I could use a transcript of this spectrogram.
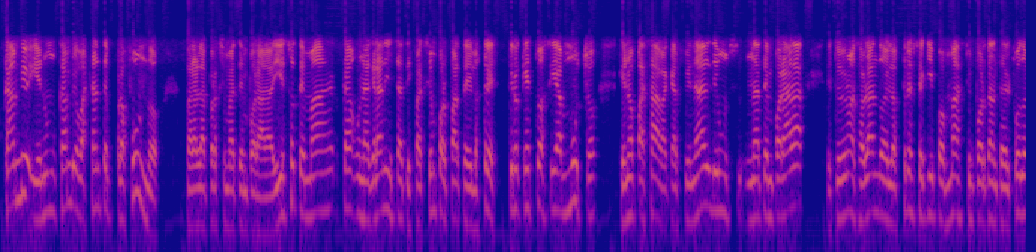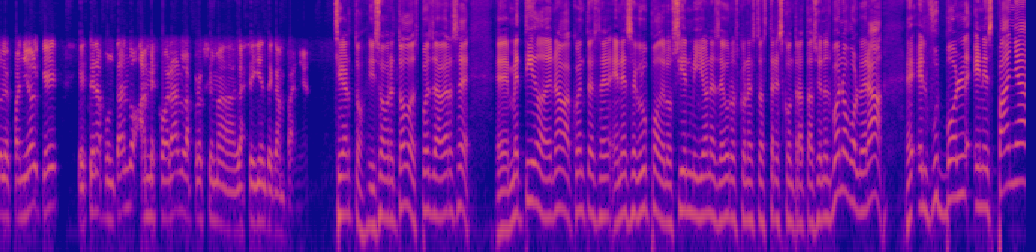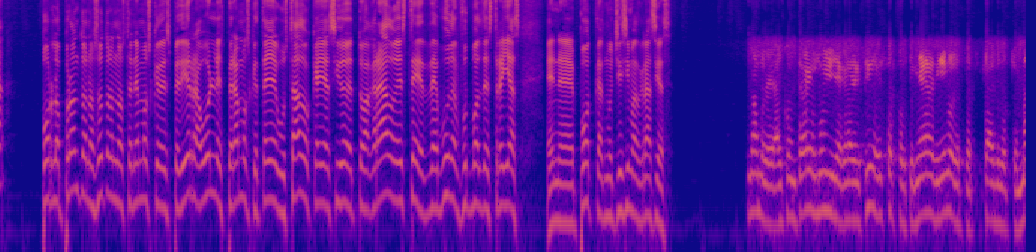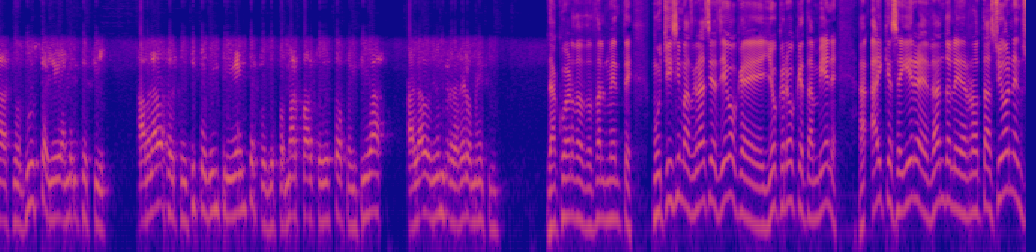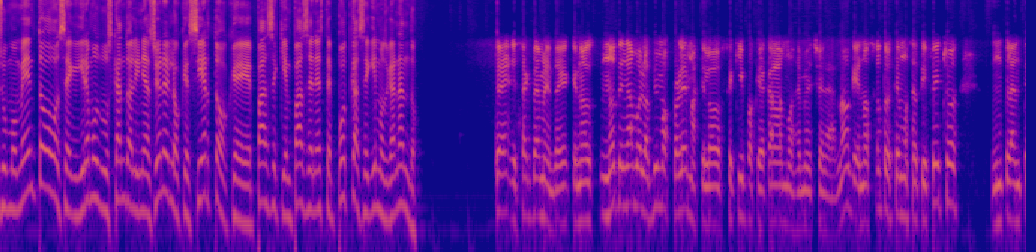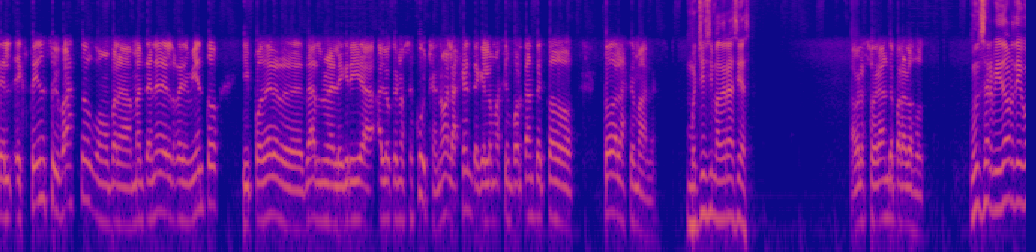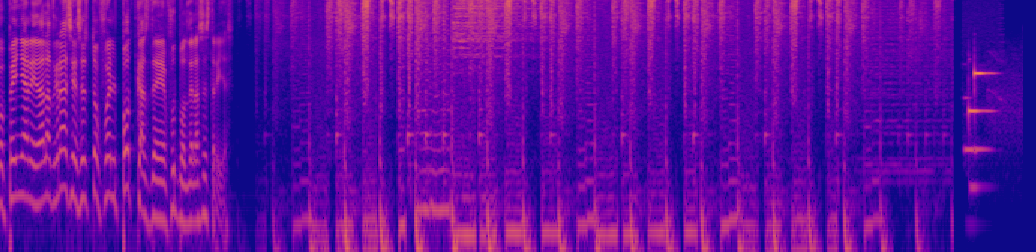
cambio y en un cambio bastante profundo para la próxima temporada. Y eso te marca una gran insatisfacción por parte de los tres. Creo que esto hacía mucho que no pasaba, que al final de una temporada estuvimos hablando de los tres equipos más importantes del fútbol español que estén apuntando a mejorar la próxima, la siguiente campaña. Cierto, y sobre todo después de haberse eh, metido de nueva cuenta en ese grupo de los 100 millones de euros con estas tres contrataciones. Bueno, volverá eh, el fútbol en España. Por lo pronto nosotros nos tenemos que despedir, Raúl. Esperamos que te haya gustado, que haya sido de tu agrado este debut en Fútbol de Estrellas en eh, podcast. Muchísimas gracias. No, hombre, al contrario, muy agradecido de esta oportunidad, Diego, de platicar de lo que más nos gusta y obviamente si hablabas al principio de un tridente, pues de formar parte de esta ofensiva al lado de un verdadero Messi. De acuerdo, totalmente. Muchísimas gracias, Diego, que yo creo que también ah, hay que seguir eh, dándole rotación en su momento o seguiremos buscando alineaciones. Lo que es cierto, que pase quien pase en este podcast, seguimos ganando. Sí, exactamente, que no tengamos los mismos problemas que los equipos que acabamos de mencionar, ¿no? Que nosotros estemos satisfechos, un plantel extenso y vasto como para mantener el rendimiento y poder eh, darle una alegría a lo que nos escucha, ¿no? A la gente, que es lo más importante todo, todas las semanas. Muchísimas gracias. Abrazo grande para los dos. Un servidor, Diego Peña, le da las gracias. Esto fue el podcast de Fútbol de las Estrellas.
